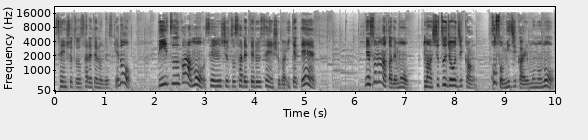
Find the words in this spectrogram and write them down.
選出されてるんですけど、B2 からも選出されてる選手がいてて、で、その中でも、まあ出場時間こそ短いものの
